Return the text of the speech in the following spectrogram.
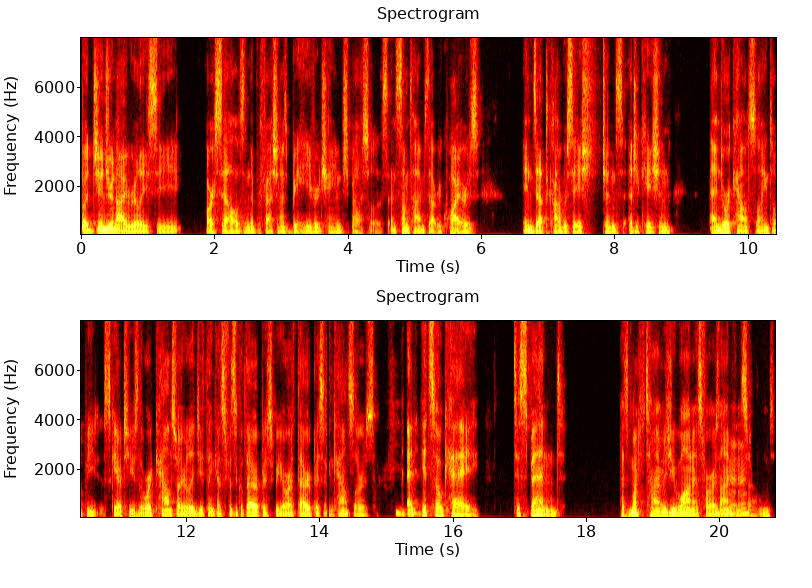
but Ginger and I really see ourselves in the profession as behavior change specialists. And sometimes that requires in depth conversations, education, and or counseling. Don't be scared to use the word counselor. I really do think as physical therapists we are therapists and counselors. Mm-hmm. and it's okay to spend as much time as you want as far as mm-hmm. i'm concerned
